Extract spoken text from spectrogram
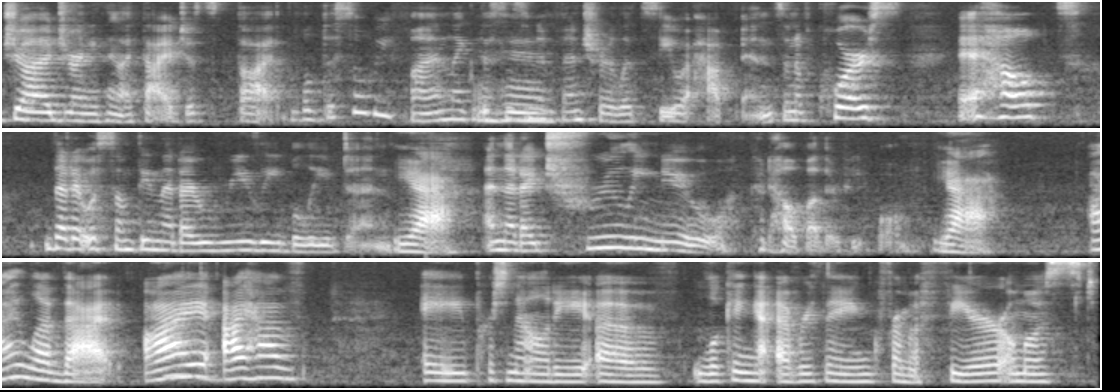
judge or anything like that. I just thought, well, this will be fun. Like, this mm-hmm. is an mm-hmm. adventure. Let's see what happens. And of course, it helped that it was something that I really believed in. Yeah. And that I truly knew could help other people. Yeah. I love that. I I have a personality of looking at everything from a fear almost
